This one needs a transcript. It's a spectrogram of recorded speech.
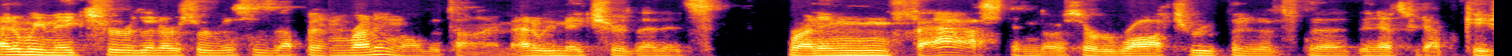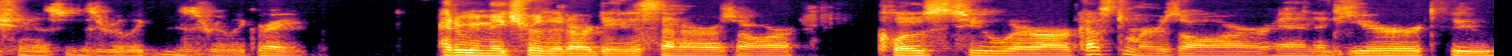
How do we make sure that our service is up and running all the time? How do we make sure that it's running fast and the sort of raw throughput of the, the NetSuite application is, is really is really great. How do we make sure that our data centers are close to where our customers are and adhere to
